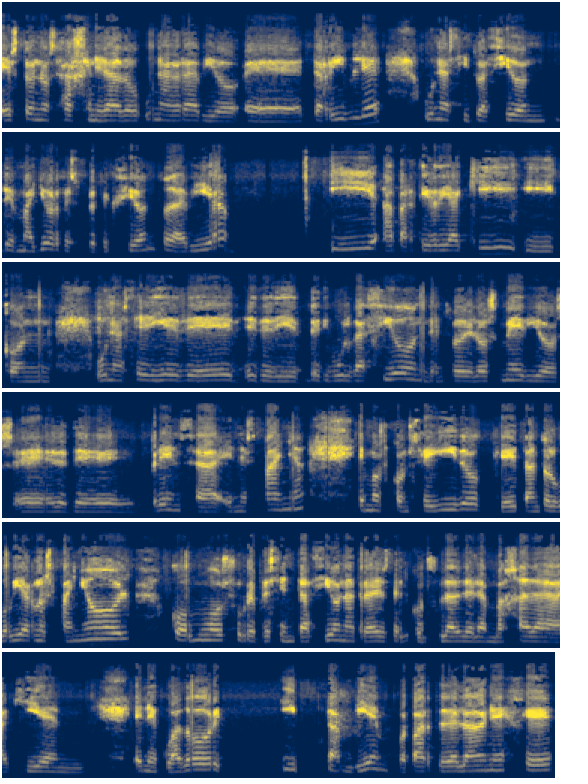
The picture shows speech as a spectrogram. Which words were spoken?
Esto nos ha generado un agravio eh, terrible, una situación de mayor desprotección todavía y a partir de aquí y con una serie de, divulgación dentro de los medios eh, de prensa en España hemos conseguido que tanto el gobierno español como su representación a través del consulado de la embajada aquí en, en Ecuador también por parte de la ONG,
